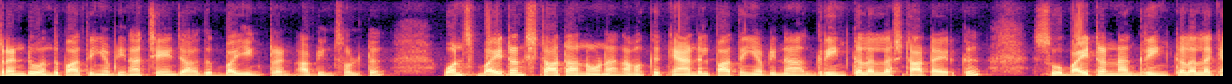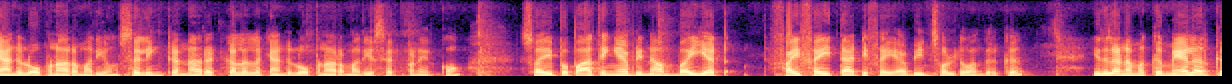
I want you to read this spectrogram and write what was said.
ட்ரெண்ட் வந்து பார்த்தீங்க அப்படின்னா சேஞ்ச் ஆகுது பையிங் ட்ரெண்ட் அப்படின்னு சொல்லிட்டு. ஒன்ஸ் பை ட்ரெண்ட் ஸ்டார்ட் ஆனோன்னா நமக்கு கேண்டில் பார்த்தீங்க அப்படின்னா க்ரீன் கலரில் ஸ்டார்ட் ஆயிருக்கு. ஸோ பை ட்ரெண்ட்னா க்ரீன் கலரில் கேண்டில் ஓப்பன் ஆகிற மாதிரியும் செல்லிங் ட்ரெண்ட்னா ரெட் கலரில் கேண்டில் ஓப்பன் ஆகிற மாதிரியும் செட் பண்ணியிருக்கோம். ஸோ இப்போ பார்த்தீங்க அப்படின்னா buy at five five thirty five அப்படின்னு சொல்லிட்டு வந்திருக்கு. இதில் நமக்கு மேலே இருக்க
